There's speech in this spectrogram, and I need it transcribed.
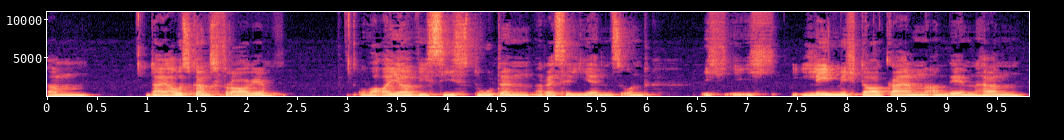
Ähm, deine Ausgangsfrage war ja, wie siehst du denn Resilienz? Und ich, ich lehne mich da gern an den Herrn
